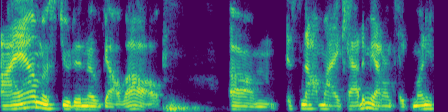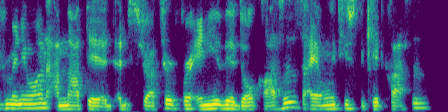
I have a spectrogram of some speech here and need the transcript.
I am a student of Galvao. Um, it's not my academy. I don't take money from anyone. I'm not the instructor for any of the adult classes. I only teach the kid classes,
